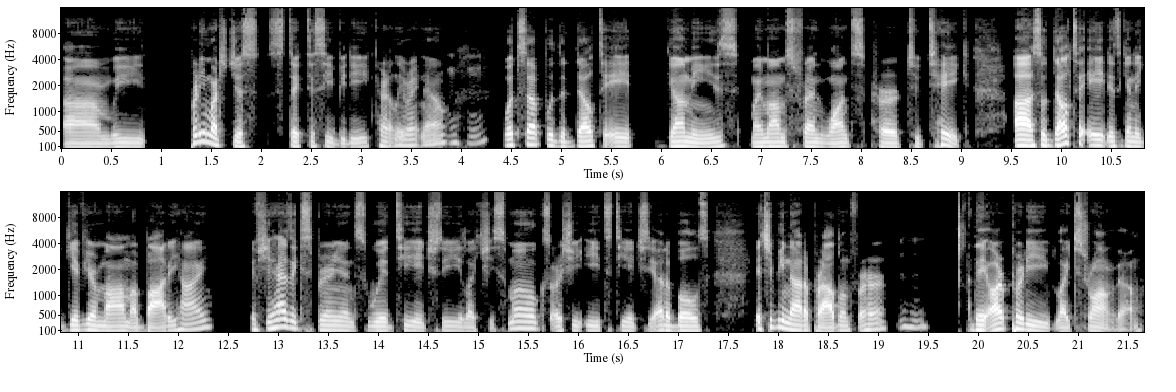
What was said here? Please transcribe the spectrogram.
Um, we pretty much just stick to CBD currently right now. Mhm. What's up with the Delta 8 gummies my mom's friend wants her to take? Uh, so Delta 8 is going to give your mom a body high. If she has experience with THC, like she smokes or she eats THC edibles, it should be not a problem for her. Mhm. They are pretty like strong though,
